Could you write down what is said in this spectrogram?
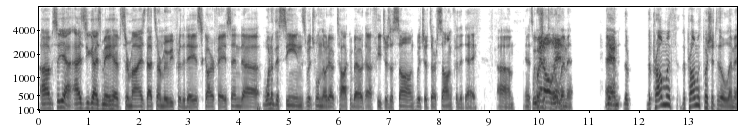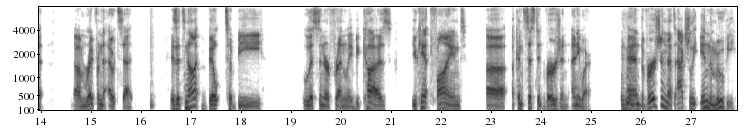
Um, so yeah, as you guys may have surmised, that's our movie for the day is Scarface, and uh, one of the scenes, which we'll no doubt talk about, uh, features a song, which is our song for the day, um, and it's We "Push It to the in. Limit." Yeah. And the the problem with the problem with "Push It to the Limit," um, right from the outset, is it's not built to be listener friendly because you can't find uh, a consistent version anywhere. Mhm. And the version that's actually in the movie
